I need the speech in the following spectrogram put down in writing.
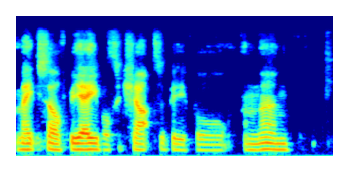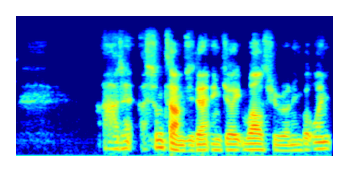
make yourself be able to chat to people, and then I don't, sometimes you don't enjoy it whilst you're running, but when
